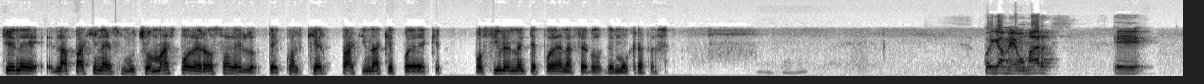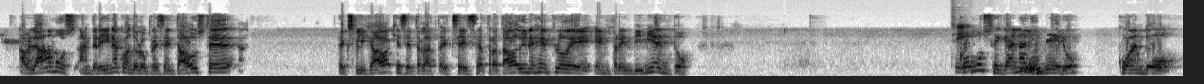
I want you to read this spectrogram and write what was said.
tiene la página es mucho más poderosa de, lo, de cualquier página que puede que posiblemente puedan hacer los demócratas. Óigame, Omar, hablábamos, Andreina, cuando lo presentaba usted, explicaba que se, se, trataba de un ejemplo de emprendimiento. ¿Cómo se gana dinero cuando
